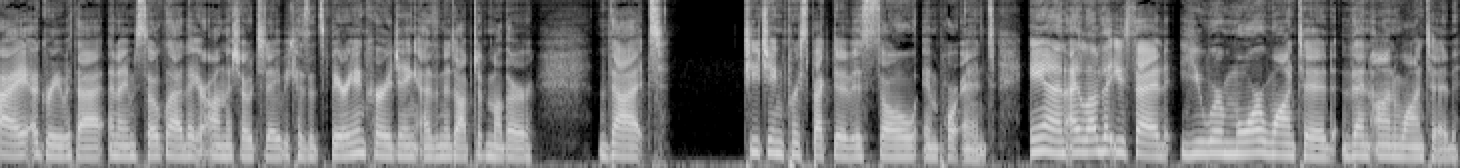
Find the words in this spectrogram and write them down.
I agree with that. And I'm so glad that you're on the show today because it's very encouraging as an adoptive mother that teaching perspective is so important. And I love that you said you were more wanted than unwanted.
